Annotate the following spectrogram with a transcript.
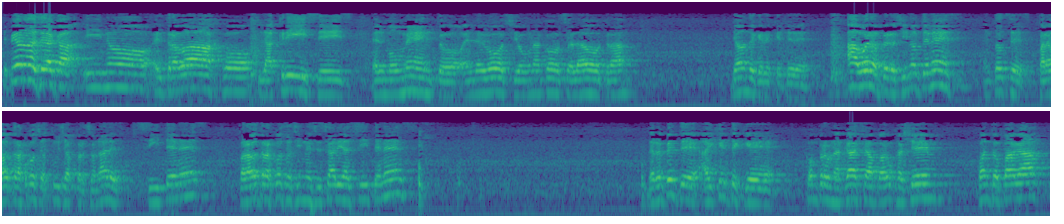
te pidieron una acá y no el trabajo, la crisis, el momento, el negocio, una cosa, la otra. ¿De dónde querés que te dé? Ah, bueno, pero si no tenés, entonces para otras cosas tuyas personales sí tenés, para otras cosas innecesarias sí tenés. De repente hay gente que compra una casa para un Hashem, ¿cuánto paga?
